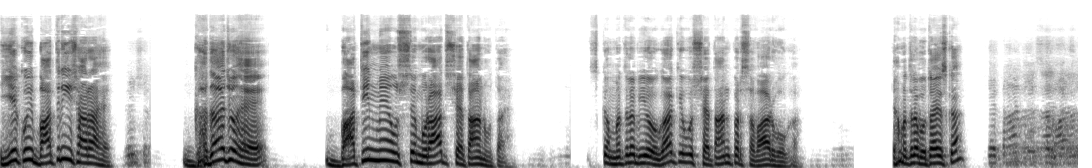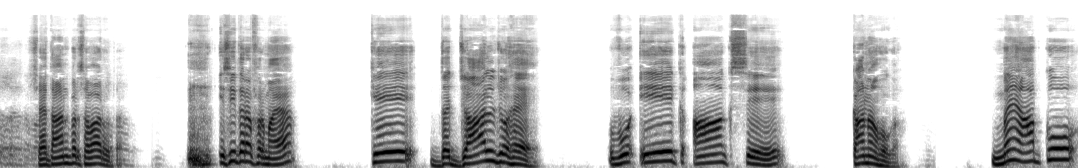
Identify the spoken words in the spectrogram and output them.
یہ کوئی باطنی اشارہ ہے۔ گدھا جو ہے، باطن میں اس سے مراد شیتان ہوتا ہے۔ اس کا مطلب یہ ہوگا کہ وہ شیتان پر سوار ہوگا۔ کیا مطلب ہوتا ہے اس کا؟ شیتان پر سوار ہوتا۔ اسی طرح فرمایا کہ دجال جو ہے، وہ ایک آنکھ سے کانا ہوگا۔ میں آپ کو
